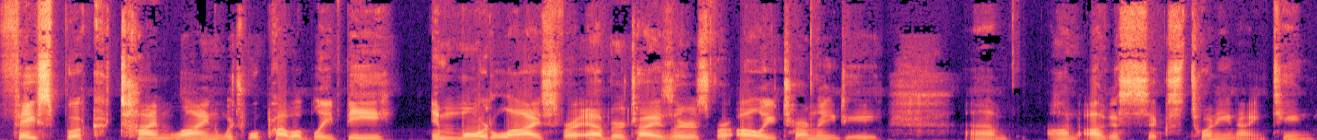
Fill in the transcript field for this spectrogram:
Facebook timeline, which will probably be immortalized for advertisers for all eternity um, on August 6, 2019.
